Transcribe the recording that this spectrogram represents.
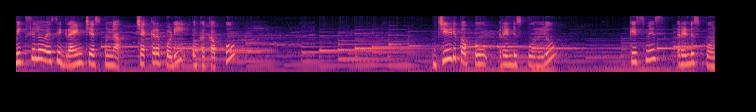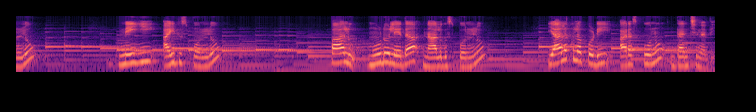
మిక్సీలో వేసి గ్రైండ్ చేసుకున్న చక్కెర పొడి ఒక కప్పు. జీడిపప్పు రెండు స్పూన్లు. కిస్మిస్ రెండు స్పూన్లు నెయ్యి ఐదు స్పూన్లు పాలు మూడు లేదా నాలుగు స్పూన్లు యాలకుల పొడి అర స్పూను దంచినది.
